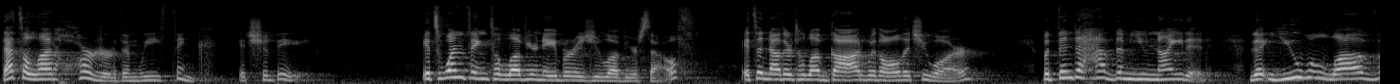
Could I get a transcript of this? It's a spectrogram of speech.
that's a lot harder than we think it should be. It's one thing to love your neighbor as you love yourself. It's another to love God with all that you are, but then to have them united, that you will love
